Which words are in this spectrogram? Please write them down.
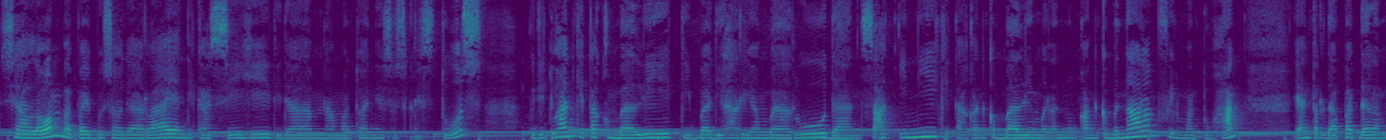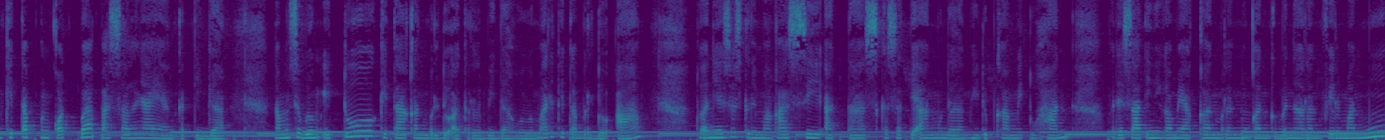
Shalom Bapak Ibu Saudara yang dikasihi di dalam nama Tuhan Yesus Kristus. Puji Tuhan kita kembali tiba di hari yang baru dan saat ini kita akan kembali merenungkan kebenaran firman Tuhan yang terdapat dalam kitab pengkhotbah pasalnya yang ketiga. Namun sebelum itu kita akan berdoa terlebih dahulu. Mari kita berdoa. Tuhan Yesus terima kasih atas kesetiaanmu dalam hidup kami Tuhan. Pada saat ini kami akan merenungkan kebenaran firman-Mu.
